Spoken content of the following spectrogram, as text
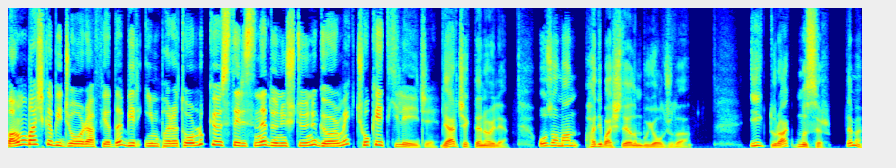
bambaşka bir coğrafyada bir imparatorluk gösterisine dönüştüğünü görmek çok etkileyici. Gerçekten öyle. O zaman hadi başlayalım bu yolculuğa. İlk durak Mısır, değil mi?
